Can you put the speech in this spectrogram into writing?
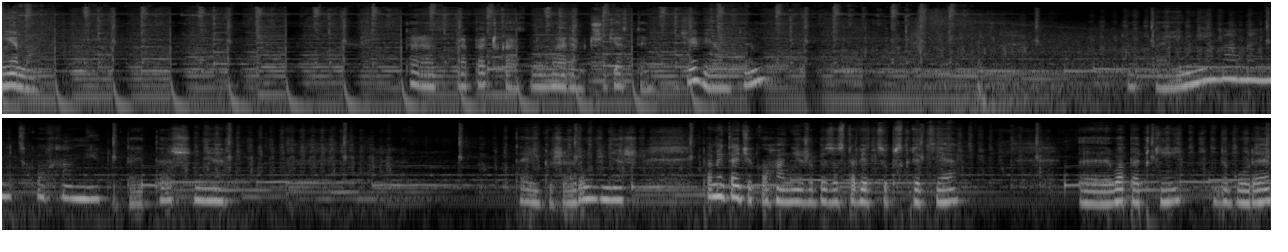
nie ma. Teraz drapeczka z numerem 39. Tutaj nie mamy nic, kochani. Tutaj też nie. Tej również. Pamiętajcie, kochani, żeby zostawiać subskrypcję, yy, łapeczki do góry.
